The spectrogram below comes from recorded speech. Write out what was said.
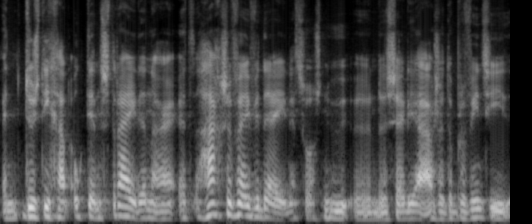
en dus die gaan ook ten strijde naar het Haagse VVD. Net zoals nu eh, de CDA's uit de provincie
